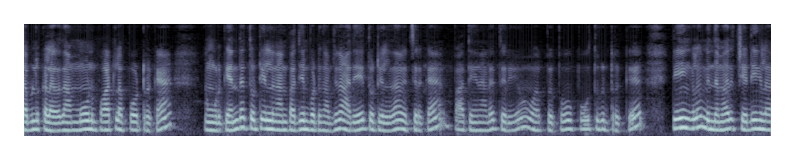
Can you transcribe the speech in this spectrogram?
டபுள் கலர் தான். மூணு பாட்டில் போட்டிருக்கேன். உங்களுக்கு எந்த தொட்டியில் நான் பதியம் போட்டு காமிச்சனோ அதே தொட்டியில் தான் வச்சுருக்கேன். பார்த்தீங்கனாலே தெரியும். இப்போ பூ பூத்துக்கிட்டு இருக்கு. நீங்களும் இந்த மாதிரி செடிகளை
